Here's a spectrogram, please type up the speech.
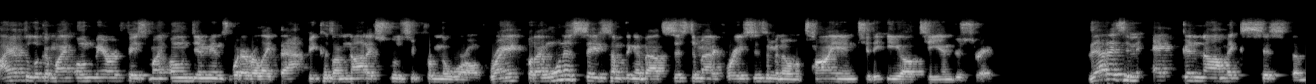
I have to look at my own mirror, face my own demons, whatever like that, because I'm not exclusive from the world, right? But I want to say something about systematic racism and it will tie into the ELT industry. That is an economic system.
